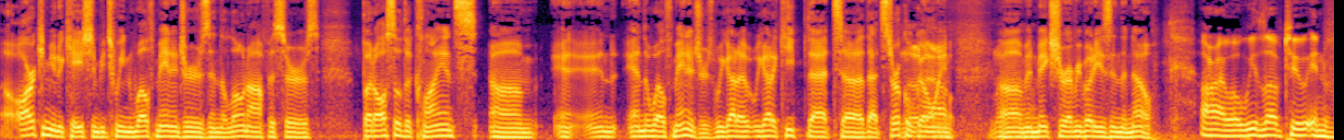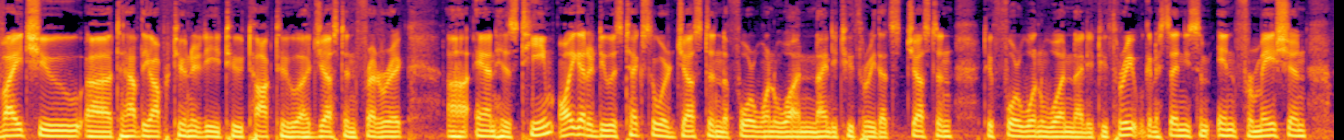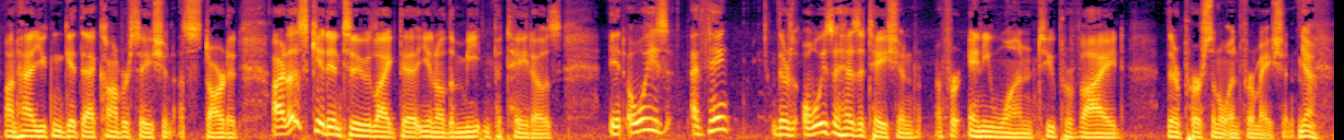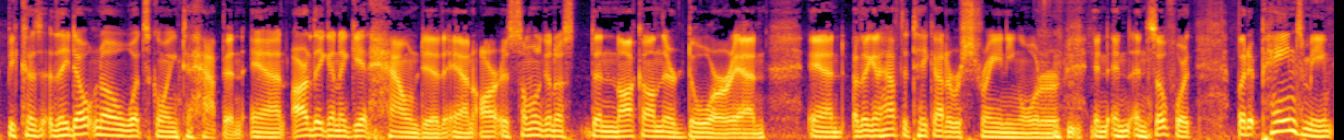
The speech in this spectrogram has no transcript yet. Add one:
our communication between wealth managers and the loan officers, but also the clients um, and, and and the wealth managers. We gotta we gotta keep that uh, that circle No going doubt. No um, and make sure everybody is in the know. All right. Well, we'd love to invite you uh, to have the opportunity to talk to uh, Justin Frederick uh, and his team. All you got to do is text the word Justin to 411 923. That's Justin to 411 923. We're going to send you some information on how you can get that conversation started. All right. Let's get into like the, you know, the meat and potatoes. It always, I think there's always a hesitation for anyone to provide their personal information. Yeah. because they don't know what's going to happen. And are they going to get hounded? And are is someone going to then knock on their door? And and are they going to have to take out a restraining order? And, and and so forth. But it pains me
